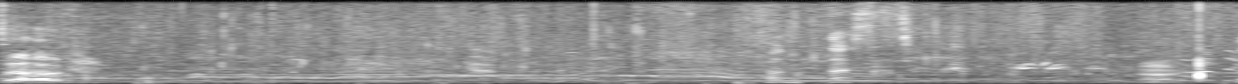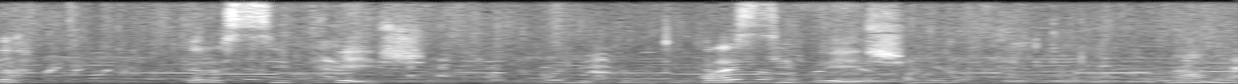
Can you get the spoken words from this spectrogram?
Це гарно. Фантастика. Да. Красивейше. Красивейше. Мама.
